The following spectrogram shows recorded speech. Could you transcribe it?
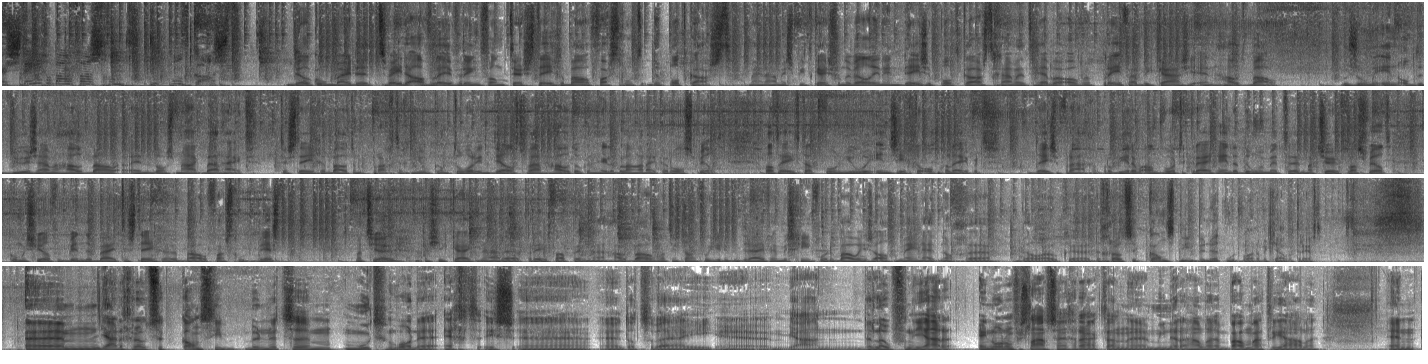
Ter Stegenbouw Vastgoed, de podcast. Welkom bij de tweede aflevering van Ter Stegenbouw Vastgoed, de podcast. Mijn naam is Piet Kees van der Wel en in deze podcast gaan we het hebben over prefabricatie en houtbouw. We zoomen in op de duurzame houtbouw en losmaakbaarheid. Ter Stegen bouwt een prachtig nieuw kantoor in Delft waar hout ook een hele belangrijke rol speelt. Wat heeft dat voor nieuwe inzichten opgeleverd? Op deze vragen proberen we antwoord te krijgen en dat doen we met uh, Mathieu Vlasveld, commercieel verbinder bij Ter Stegen Bouw Vastgoed West. Mathieu, als je kijkt naar uh, prefab en uh, houtbouw, wat is dan voor jullie bedrijf en misschien voor de bouw in zijn algemeenheid nog wel ook de grootste kans die benut moet worden wat jou betreft? Um, ja, de grootste kans die benut uh, moet worden echt is uh, uh, dat wij ja, de loop van de jaren enorm verslaafd zijn geraakt aan mineralen, bouwmaterialen. En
